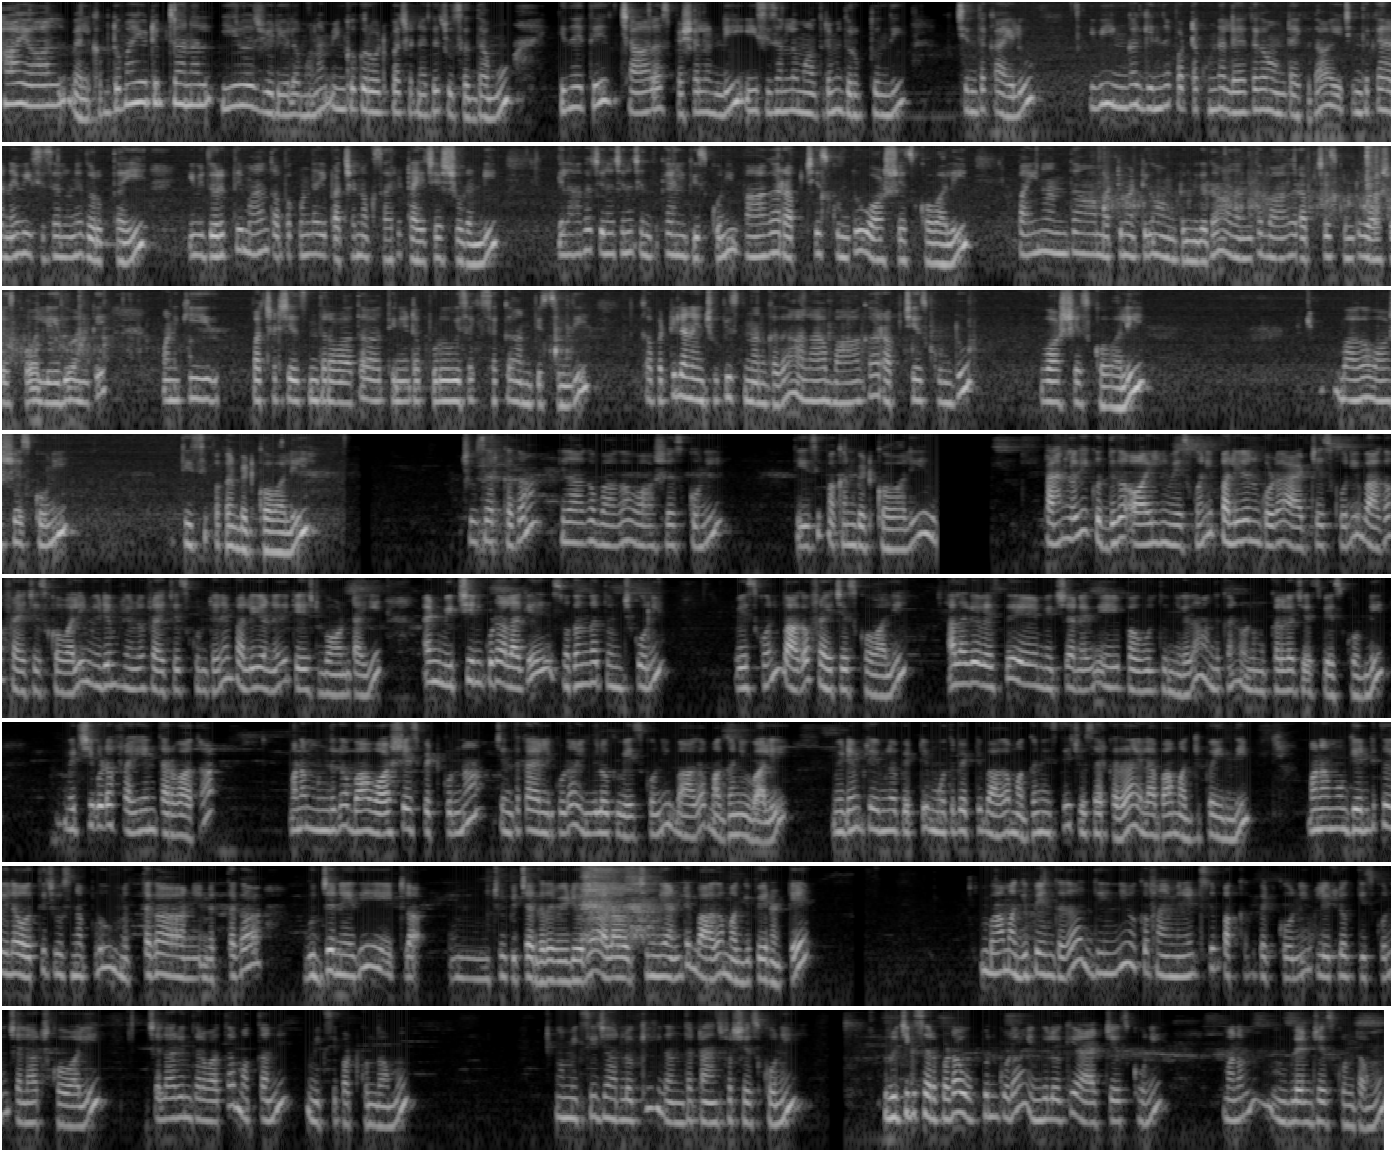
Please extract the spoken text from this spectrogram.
Hi all welcome to my YouTube channel. ఈరోజు వీడియోలో మనం ఇంకొక రోటి పచ్చడిని అయితే చూసేద్దాము. ఇదైతే చాలా స్పెషల్ అండి. ఈ సీజన్లో మాత్రమే దొరుకుతుంది. చింతకాయలు. ఇవి ఇంకా గింజ పట్టకుండా లేతగా ఉంటాయి కదా ఈ చింతకాయలు అనేవి ఈ సీజన్లోనే దొరుకుతాయి. ఇవి దొరికితే మనం తప్పకుండా ఈ పచ్చడిని ఒకసారి ట్రై చేసి చూడండి. ఇలాగ చిన్న చిన్న చింతకాయలను తీసుకొని బాగా రబ్ చేసుకుంటూ వాష్ చేసుకోవాలి. పైన అంతా మట్టి మట్టిగా ఉంటుంది కదా అదంతా బాగా రబ్ చేసుకుంటూ వాష్ చేసుకోవాలి. లేదు అంటే మనకి పచ్చడి చేసిన తర్వాత తినేటప్పుడు విసగిసగ్గా అనిపిస్తుంది. కాబట్టి ఇలా నేను చూపిస్తున్నాను కదా అలా బాగా రబ్ చేసుకుంటూ వాష్ చేసుకోవాలి. బాగా వాష్ చేసుకొని తీసి పక్కన పెట్టుకోవాలి. చూసారు కదా ఇలాగ బాగా వాష్ చేసుకొని తీసి పక్కన పెట్టుకోవాలి. ప్యాన్లోకి కొద్దిగా ఆయిల్ని వేసుకొని పల్లీలను కూడా యాడ్ చేసుకొని బాగా ఫ్రై చేసుకోవాలి. మీడియం ఫ్లేమ్లో ఫ్రై చేసుకుంటేనే పల్లీలు అనేది టేస్ట్ బాగుంటాయి. అండ్ మిర్చిని కూడా అలాగే సుఖంగా తుంచుకొని వేసుకొని బాగా ఫ్రై చేసుకోవాలి. అలాగే వేస్తే మిర్చి అనేది పగులుతుంది కదా అందుకని రెండు ముక్కలుగా చేసి వేసుకోండి. మిర్చి కూడా ఫ్రై అయిన తర్వాత మనం ముందుగా బాగా వాష్ చేసి పెట్టుకున్న చింతకాయల్ని కూడా ఇందులోకి వేసుకొని బాగా మగ్గనివ్వాలి. మీడియం ఫ్లేమ్లో పెట్టి మూత పెట్టి బాగా మగ్గనిస్తే చూసారు కదా ఇలా బాగా మగ్గిపోయింది. మనము గెంటితో ఇలా ఒత్తి చూసినప్పుడు మెత్తగా మెత్తగా గుజ్జు అనేది ఇట్లా చూపించాను కదా వీడియోలో అలా వచ్చింది అంటే బాగా మగ్గిపోయినట్టే. బాగా మగ్గిపోయింది కదా దీన్ని ఒక ఫైవ్ మినిట్స్ పక్కకు పెట్టుకొని ప్లేట్లోకి తీసుకొని చల్లార్చుకోవాలి. చల్లారిన తర్వాత మొత్తాన్ని మిక్సీ పట్టుకుందాము. మిక్సీ జార్లోకి ఇదంతా ట్రాన్స్ఫర్ చేసుకొని రుచికి సరిపడా ఉప్పుని కూడా ఇందులోకి యాడ్ చేసుకొని మనం బ్లెండ్ చేసుకుంటాము.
